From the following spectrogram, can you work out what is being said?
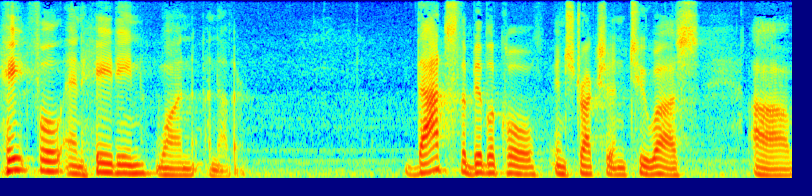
hateful and hating one another. That's the biblical instruction to us uh,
